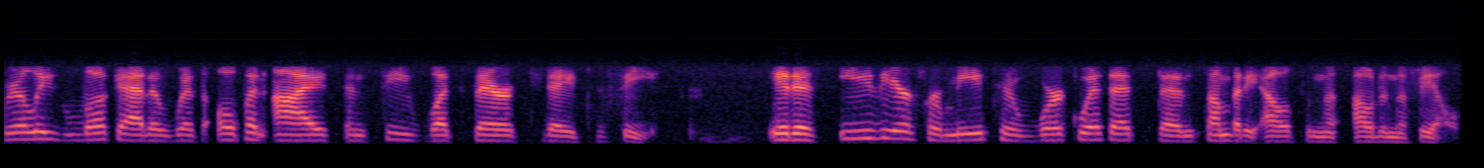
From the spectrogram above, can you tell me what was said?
really look at it with open eyes and see what's there today to see. It is easier for me to work with it than somebody else in the, out in the field.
